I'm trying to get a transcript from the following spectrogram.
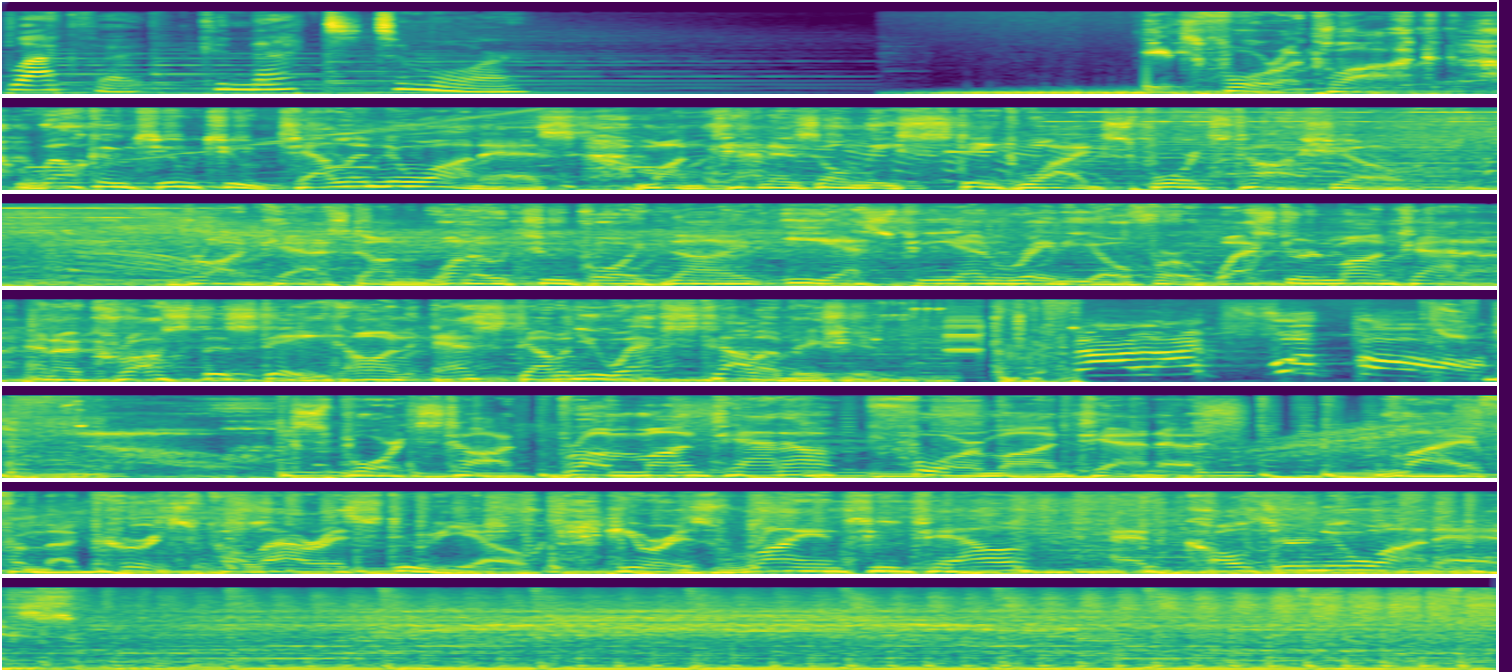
Blackfoot, connect to more. It's 4 o'clock. Welcome to Tutela Nuanez, Montana's only statewide sports talk show. Broadcast on 102.9 ESPN radio for Western Montana and across the state on SWX television. I like football. Now, sports talk from Montana for Montana. Live from the Kurtz Polaris studio, here is Ryan Tutel and Colter Nuanez.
